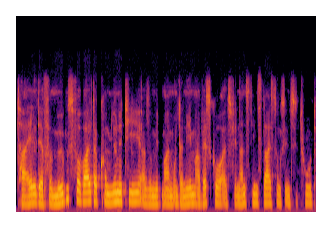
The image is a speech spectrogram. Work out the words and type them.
Teil der Vermögensverwalter-Community, also mit meinem Unternehmen Avesco als Finanzdienstleistungsinstitut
